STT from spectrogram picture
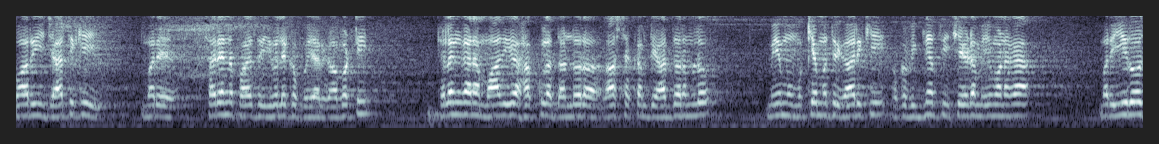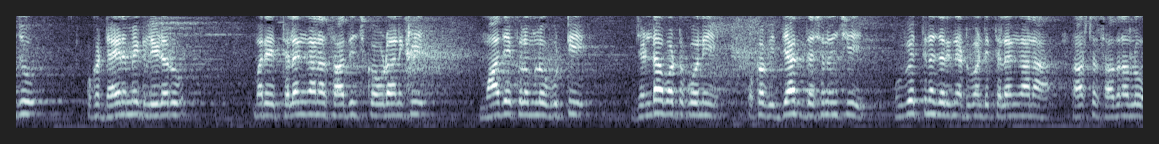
వారు ఈ జాతికి మరి సరైన బాధ్యత ఇవ్వలేకపోయారు కాబట్టి తెలంగాణ మాదిగ హక్కుల దండోర రాష్ట్ర కమిటీ ఆధ్వర్యంలో మేము ముఖ్యమంత్రి గారికి ఒక విజ్ఞప్తి చేయడం ఏమనగా మరి ఈరోజు ఒక డైనమిక్ లీడరు మరి తెలంగాణ సాధించుకోవడానికి మాదే కులంలో పుట్టి జెండా పట్టుకొని ఒక విద్యార్థి దశ నుంచి ఉవ్వెత్తున జరిగినటువంటి తెలంగాణ రాష్ట్ర సాధనలో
